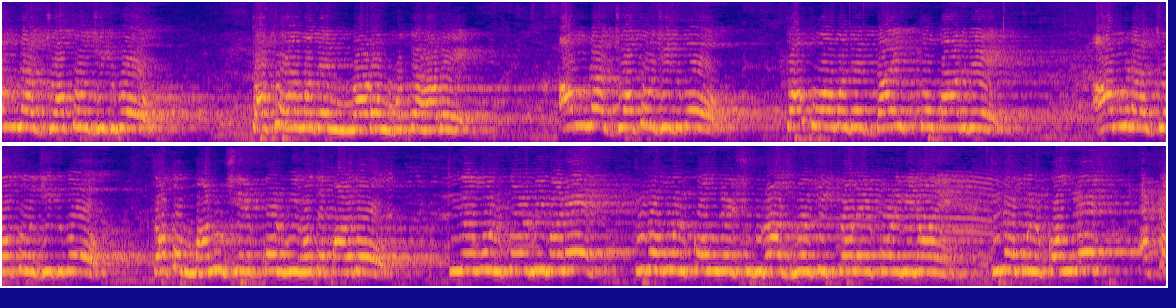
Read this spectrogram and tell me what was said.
আমরা যত জিতব, তত আমাদের নরম হতে হবে। আমরা যত জিতব, তত আমাদের দায়িত্ব বাড়বে। আমরা যত জিতব, তত মানুষের কর্মী হতে পারব। তৃণমূল কর্মী মানে তৃণমূল কংগ্রেস শুধু রাজনৈতিক দলের কর্মী নয় তৃণমূল কংগ্রেস একটা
